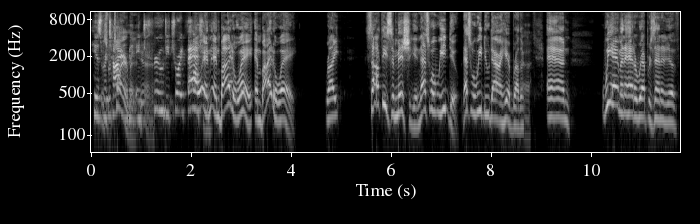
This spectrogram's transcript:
his, His retirement, retirement, in yeah. true Detroit Oh, fashion. and, and by the way, and by the way, right? Southeast of Michigan, that's what we do. That's what we do down here, brother. And we haven't had a representative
